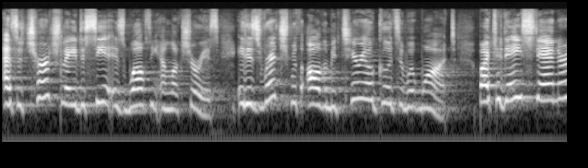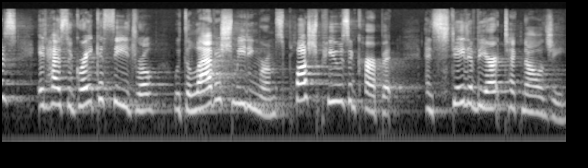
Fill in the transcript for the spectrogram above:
As a church, Laodicea is wealthy and luxurious. It is rich with all the material goods it would want. By today's standards, it has the great cathedral with the lavish meeting rooms, plush pews and carpet, and state of the art technology.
